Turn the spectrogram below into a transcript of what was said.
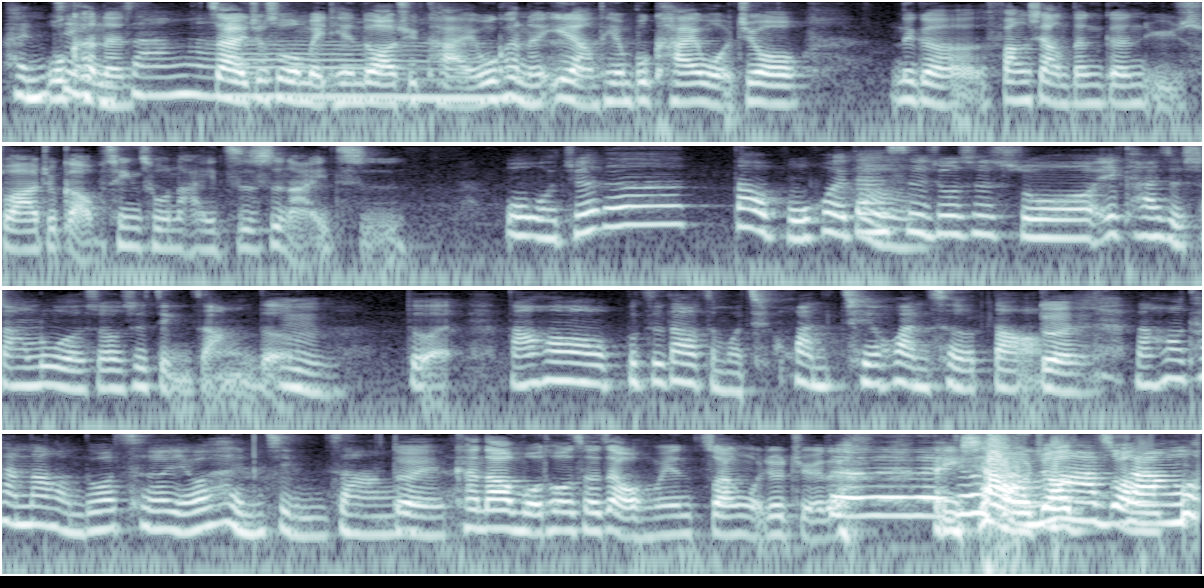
很紧张啊，再就是我每天都要去开，我可能一两天不开我就。那个方向灯跟雨刷就搞不清楚哪一只是哪一只。我我觉得倒不会，但是就是说一开始上路的时候是紧张的，嗯，对，然后不知道怎么切换切换车道，对，然后看到很多车也会很紧张，对，看到摩托车在我旁边钻，我就觉得，对对对，等一下我就要撞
